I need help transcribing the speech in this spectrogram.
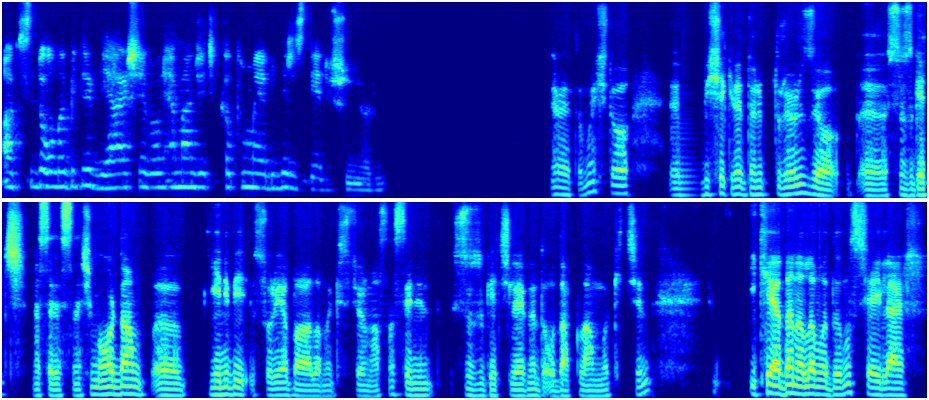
Aksi de olabilir diye her şey böyle hemencecik kapılmayabiliriz diye düşünüyorum. Evet ama işte o e, bir şekilde dönüp duruyoruz ya e, süzgeç meselesine. Şimdi oradan e, yeni bir soruya bağlamak istiyorum aslında senin süzgeçlerine de odaklanmak için. Ikea'dan alamadığımız şeyler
